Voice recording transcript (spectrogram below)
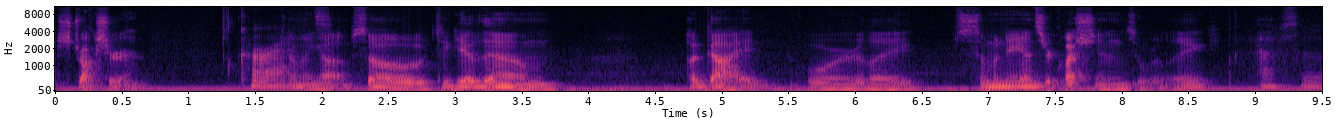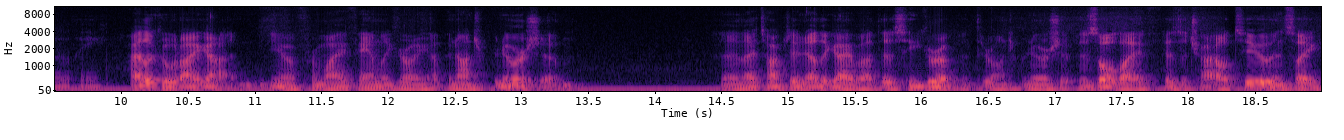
structure Correct. coming up. So to give them a guide or like someone to answer questions or like Absolutely. I look at what I got, you know, from my family growing up in entrepreneurship. And I talked to another guy about this. He grew up through entrepreneurship his whole life as a child too. And it's like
